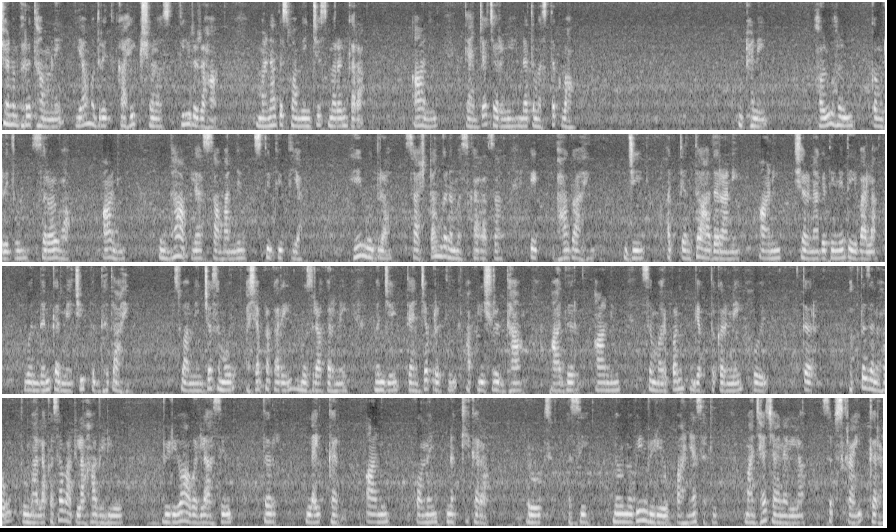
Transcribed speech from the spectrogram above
क्षणभर थांबणे या मुद्रेत काही क्षण स्थिर रहा. मनात स्वामींचे स्मरण करा आणि त्यांच्या चरणी नतमस्तक व्हा. उठणे हळूहळू कमरेतून सरळ व्हा आणि पुन्हा आपल्या सामान्य स्थितीत या. ही मुद्रा साष्टांग नमस्काराचा एक भाग आहे जी अत्यंत आदराने आणि शरणागतीने देवाला वंदन करण्याची पद्धत आहे. स्वामींच्या समोर अशा प्रकारे मुजरा करणे म्हणजे त्यांच्याप्रती आपली श्रद्धा आदर आणि समर्पण व्यक्त करणे होय. तर भक्तजन हो तुम्हाला कसा वाटला हा व्हिडिओ? व्हिडिओ आवडला असेल तर लाईक कर आणि कॉमेंट नक्की करा. रोज असे नवनवीन व्हिडिओ पाहण्यासाठी माझ्या चॅनलला सबस्क्राईब करा.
